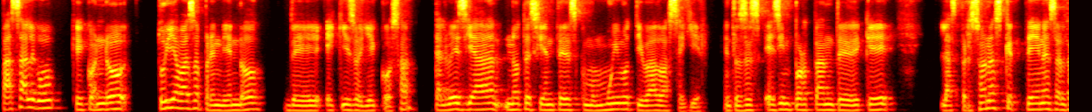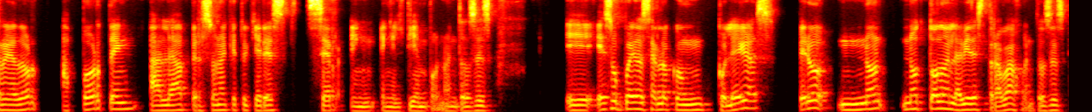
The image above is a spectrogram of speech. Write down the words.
pasa algo que cuando tú ya vas aprendiendo de X o Y cosa, tal vez ya no te sientes como muy motivado a seguir. Entonces es importante de que las personas que tienes alrededor aporten a la persona que tú quieres ser en, el tiempo, ¿no? Entonces, eh, eso puedes hacerlo con colegas, pero no, no todo en la vida es trabajo. Entonces,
